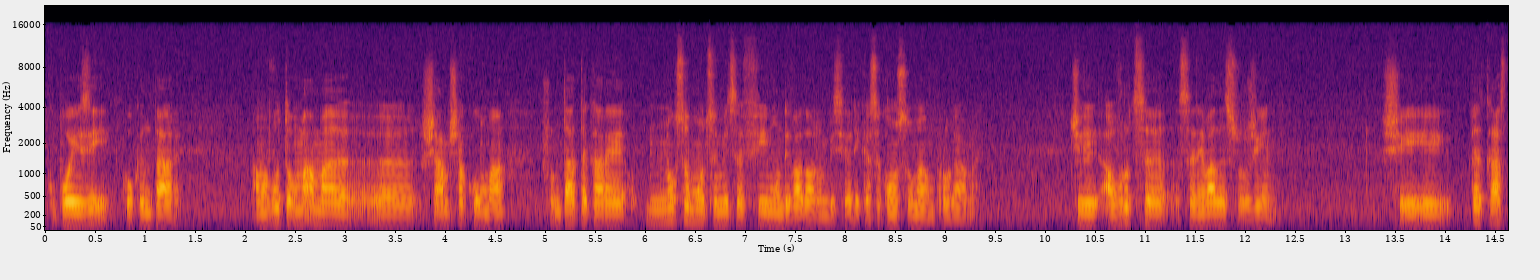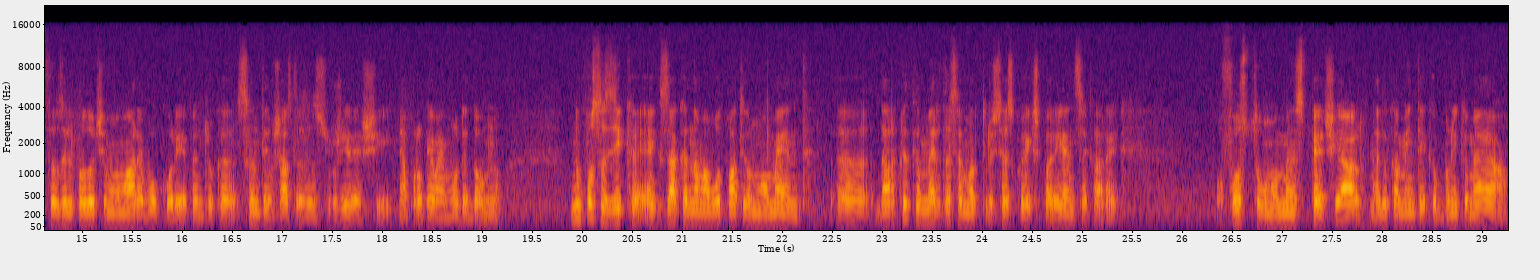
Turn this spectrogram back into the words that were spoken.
cu poezii, cu cântare. Am avut o mamă uh, și am și acum și și un tată care nu s-a mulțumit să fim undeva doar în biserică, să consumăm programe, ci au vrut să, să ne vadă slujind. Și cred că astăzi le producem o mare bucurie, pentru că suntem și astăzi în slujire și ne apropiem mai mult de Domnul. Nu pot să zic exact când am avut poate un moment, uh, dar cred că merită să mărturisesc o experiență care a fost un moment special. Mi-aduc aminte că bunica mea,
